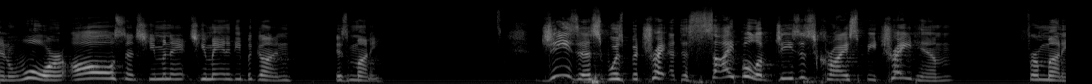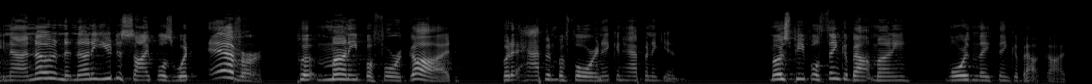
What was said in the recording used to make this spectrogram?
and war, all since humanity begun, is money. Jesus was betrayed. A disciple of Jesus Christ betrayed him for money. Now, I know that none of you disciples would ever put money before God, but it happened before and it can happen again. Most people think about money more than they think about God.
